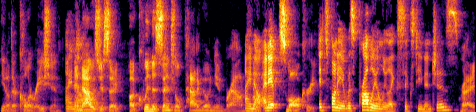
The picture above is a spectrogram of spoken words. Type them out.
you know, their coloration. I know. And that was just a, a quintessential Patagonian brown. I know, and it- small creek. It's funny. It was probably only like 16 inches, right.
